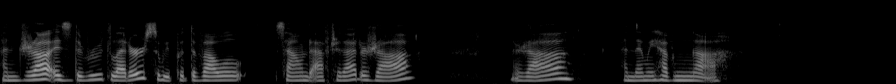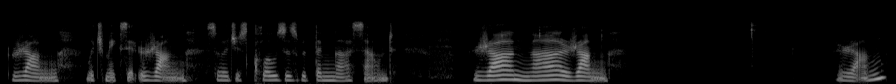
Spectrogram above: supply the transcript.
and ra is the root letter, so we put the vowel sound after that, ra, ra, and then we have nga, rang, which makes it rang, so it just closes with the nga sound. Ra, nga, rang, rang.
